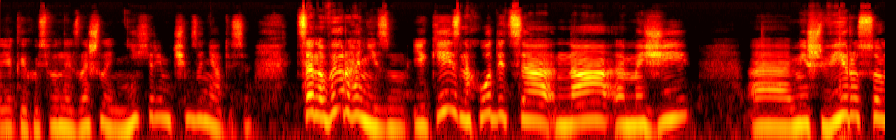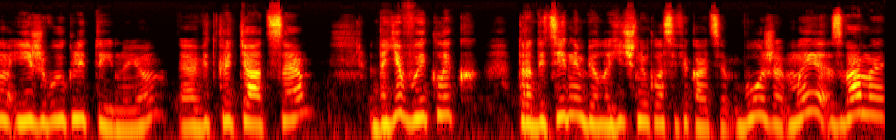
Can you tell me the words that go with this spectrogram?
якихось вони знайшли. Ніхер їм чим зайнятися. Це новий організм, який знаходиться на е, межі е, між вірусом і живою клітиною. Е, Відкриття це дає виклик традиційним біологічним класифікаціям. Боже, ми з вами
